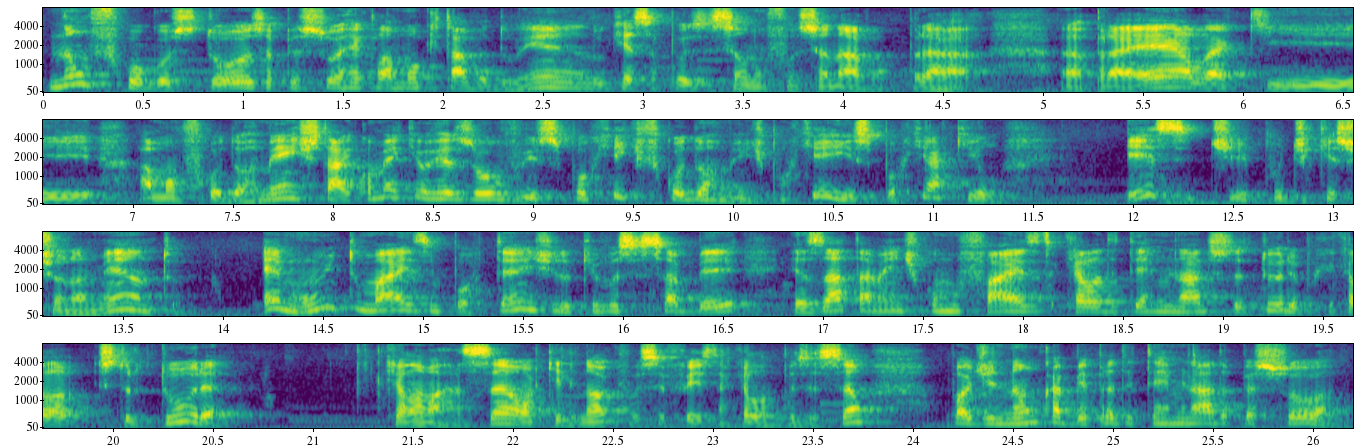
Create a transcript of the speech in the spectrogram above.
não ficou gostoso, a pessoa reclamou que estava doendo, que essa posição não funcionava para uh, ela, que a mão ficou dormente. Tá, e como é que eu resolvo isso? Por que, que ficou dormente? Por que isso? Por que aquilo? Esse tipo de questionamento é muito mais importante do que você saber exatamente como faz aquela determinada estrutura, porque aquela estrutura aquela amarração, aquele nó que você fez naquela posição, pode não caber para determinada pessoa.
